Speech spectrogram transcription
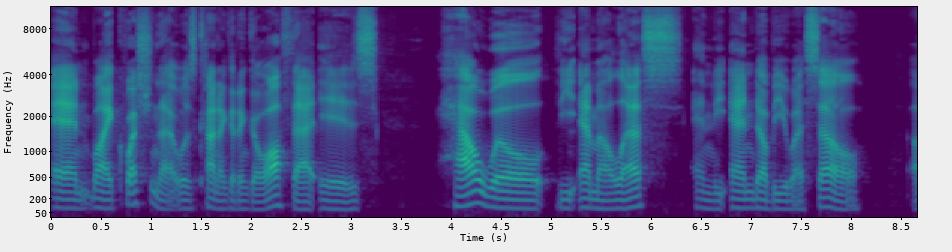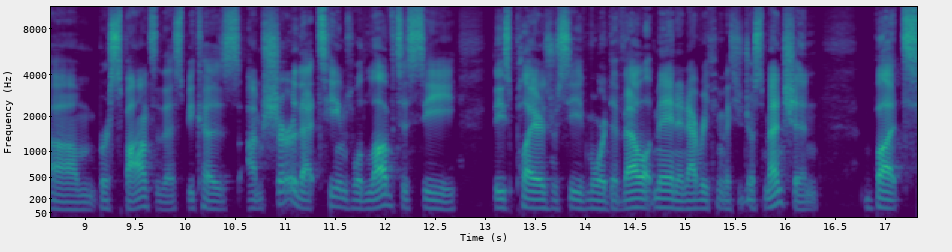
and my question that was kind of going to go off that is how will the MLS and the NWSL um, respond to this? Because I'm sure that teams would love to see these players receive more development and everything that you just mentioned. But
